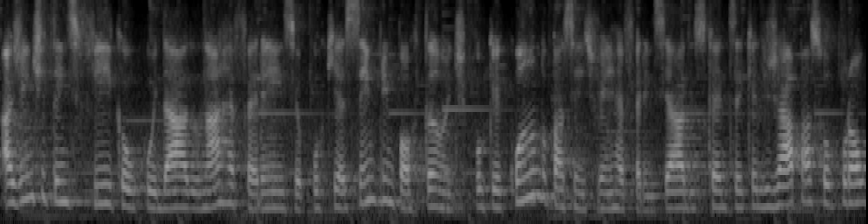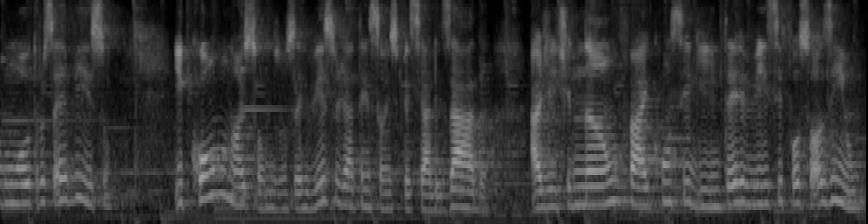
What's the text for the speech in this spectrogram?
A gente intensifica o cuidado na referência porque é sempre importante, porque quando o paciente vem referenciado, isso quer dizer que ele já passou por algum outro serviço. E como nós somos um serviço de atenção especializada, a gente não vai conseguir intervir se for sozinho.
